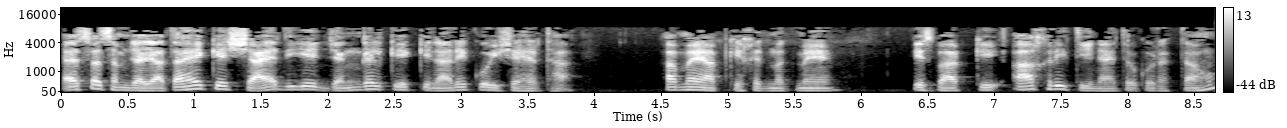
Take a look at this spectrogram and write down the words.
ایسا سمجھا جاتا ہے کہ شاید یہ جنگل کے کنارے کوئی شہر تھا۔ اب میں آپ کی خدمت میں اس باپ کی آخری تین آیتوں کو رکھتا ہوں۔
